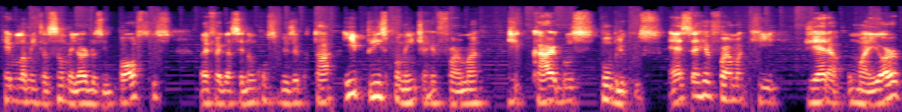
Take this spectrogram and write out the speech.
regulamentação melhor dos impostos. O FHC não conseguiu executar e principalmente a reforma de cargos públicos. Essa é a reforma que gera um maior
